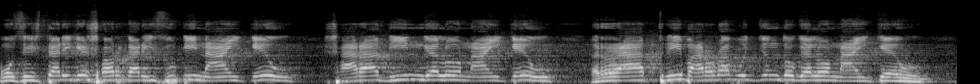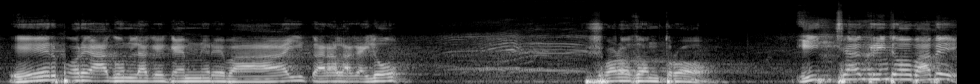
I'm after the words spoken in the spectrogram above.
পঁচিশ তারিখে সরকারি ছুটি নাই কেউ সারা দিন গেল নাই কেউ। রাত্রি বারোটা পর্যন্ত গেল নাই কেউ। এরপরে আগুন লাগে কেমনে রে ভাই? কারা লাগাইল? ষড়যন্ত্র। ইচ্ছাকৃতভাবে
